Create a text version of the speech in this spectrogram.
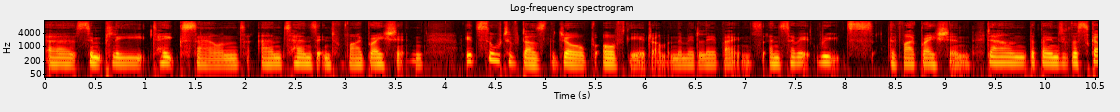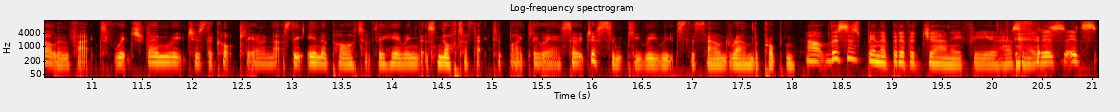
uh, simply takes sound and turns it into vibration. It sort of does the job of the eardrum and the middle ear bones, and so it routes the vibration down the bones of the skull, in fact, which then reaches the cochlea, and that's the inner part of the hearing that's not affected by glue ear. So it just simply reroutes the sound around the problem. Now, this has been a bit of a journey for you, hasn't it? It's, it's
